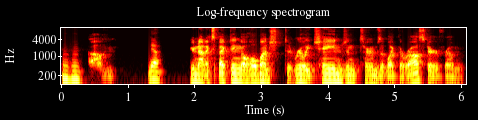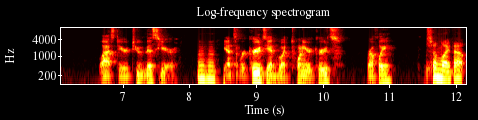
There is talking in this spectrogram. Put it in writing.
hmm Um, Yeah. You're not expecting a whole bunch to really change in terms of like the roster from last year to this year. hmm You had some recruits, you had what, 20 recruits roughly? Something like that.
